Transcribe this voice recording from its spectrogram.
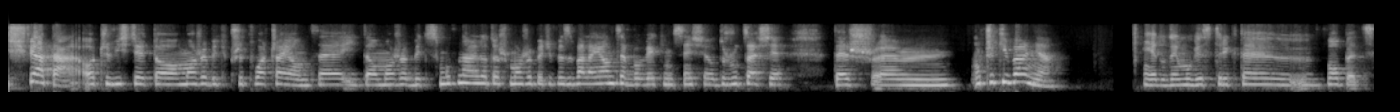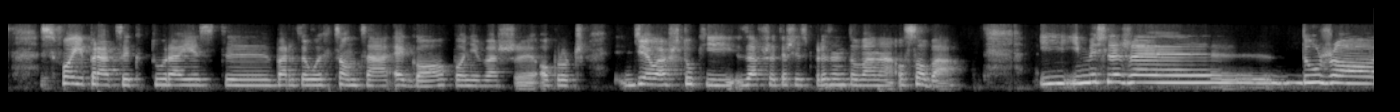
świata. Oczywiście to może być przytłaczające i to może być smutne, ale to też może być wyzwalające, bo w jakimś sensie odrzuca się też um, oczekiwania ja tutaj mówię stricte wobec swojej pracy, która jest y, bardzo łechcąca ego, ponieważ y, oprócz dzieła sztuki zawsze też jest prezentowana osoba. I, I, myślę, że dużo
